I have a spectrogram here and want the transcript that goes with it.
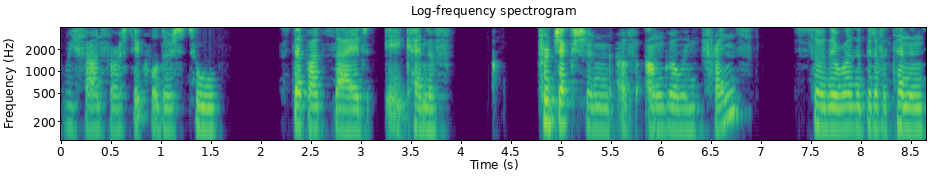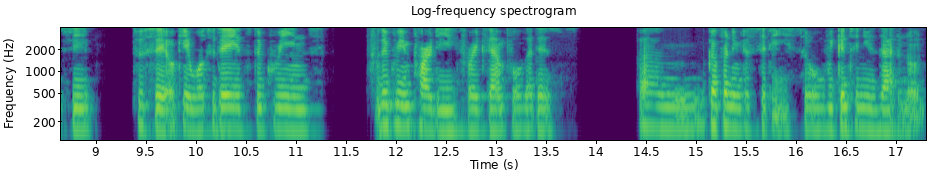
we found for our stakeholders to step outside a kind of projection of ongoing trends. So there was a bit of a tendency to say, okay, well, today it's the Greens the Green Party, for example, that is um, governing the city. So we continue that note.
